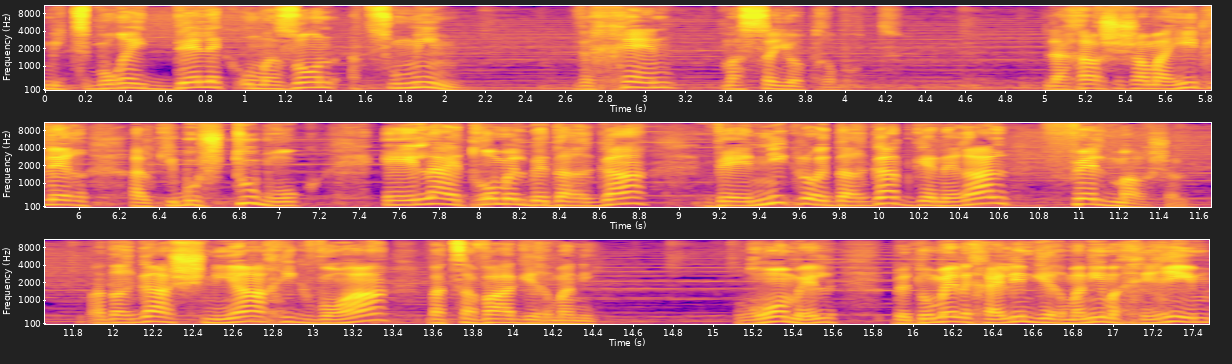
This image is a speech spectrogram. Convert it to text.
מצבורי דלק ומזון עצומים, וכן משאיות רבות. לאחר ששמע היטלר על כיבוש טוברוק, העלה את רומל בדרגה והעניק לו את דרגת גנרל פלדמרשל, הדרגה השנייה הכי גבוהה בצבא הגרמני. רומל, בדומה לחיילים גרמנים אחרים,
